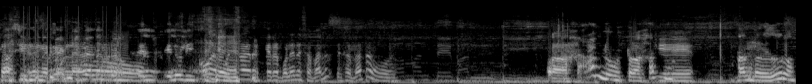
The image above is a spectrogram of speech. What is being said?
Haciendo una ¿Cómo el, el Uli. ¿Cómo después hay que reponer esa, pala- esa plata, weón? Trabajando, trabajando, Que dándole duro.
